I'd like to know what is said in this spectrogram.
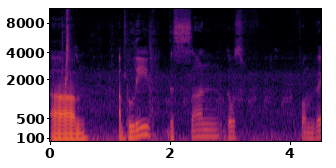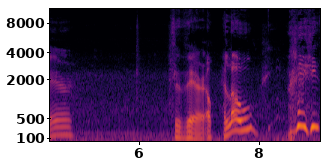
Um, I believe the sun goes from there to there. Oh hello?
